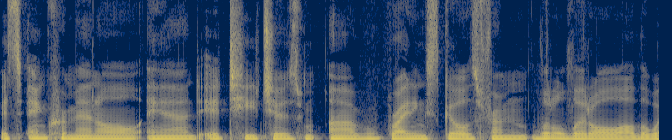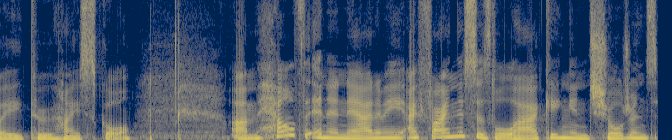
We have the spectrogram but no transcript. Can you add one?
It's incremental and it teaches uh, writing skills from little, little all the way through high school. Um, health and anatomy, I find this is lacking in children's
